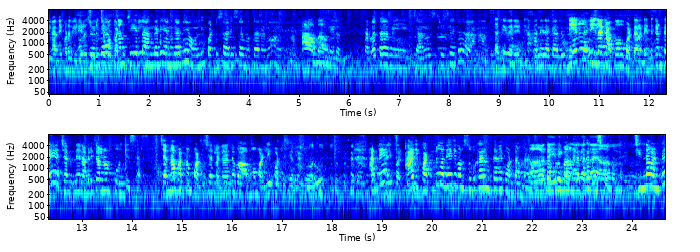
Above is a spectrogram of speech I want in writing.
ఇవన్నీ కూడా వీడియోలో చూపించబోతున్నాను పట్టు చీరల అంగడి అనగానే ఓన్లీ పట్టు సారీస్ అమ్ముతారేమో అవునవును. తర్వాత మీ ఛానల్స్ చూసాక అన్ని వెరైటీస్ అన్ని రకాలు నేను ఇలాగ అపోహపడ్డానండి. ఎందుకంటే నేను అమెరికాలో ఫోన్ చేశారు. చెన్నాపట్నం పట్టు చీరలు అంటే వామో మళ్ళీ పట్టు చీరల స్టోరు. అంటే అది పట్టు అనేది మన శుభకార్యం ఉంటేనే కొంటాం మేడం. మనం పెద్దగా తీసుకోం చిన్నవంటే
